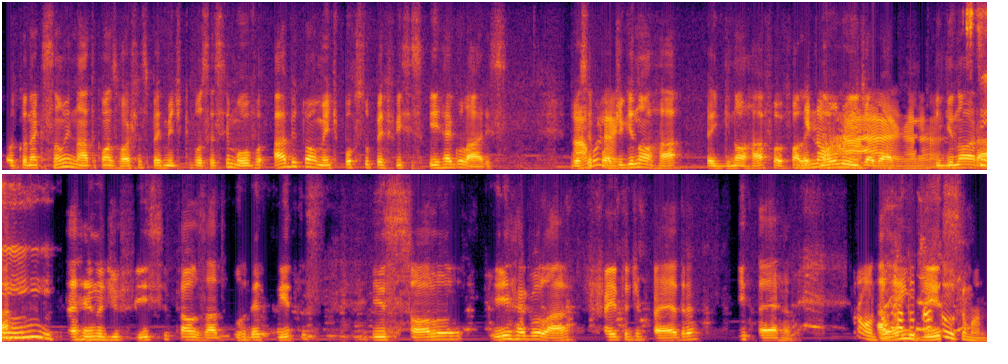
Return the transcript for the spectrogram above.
Sua conexão inata com as rochas permite que você se mova habitualmente por superfícies irregulares. Você Ah, pode ignorar. Ignorar, eu falei que nem o Ignorar, Luigi agora. é. Ignorar Sim. terreno difícil causado por detritos e solo irregular feito de pedra e terra. Pronto, tá Além na disso- sussa, mano.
